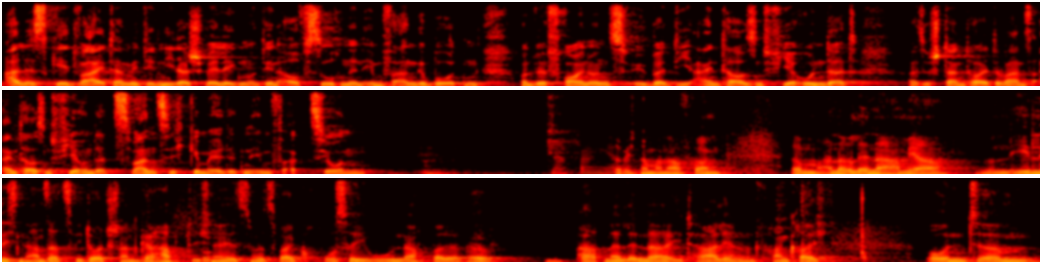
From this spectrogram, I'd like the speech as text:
Alles geht weiter mit den niederschwelligen und den aufsuchenden Impfangeboten. Und wir freuen uns über die 1400, also Stand heute waren es 1420 gemeldeten Impfaktionen. Ja. Darf ich nochmal nachfragen? Ähm, andere Länder haben ja einen ähnlichen Ansatz wie Deutschland gehabt. Ich nenne jetzt nur zwei große EU-Partnerländer, äh, Italien und Frankreich und ähm,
